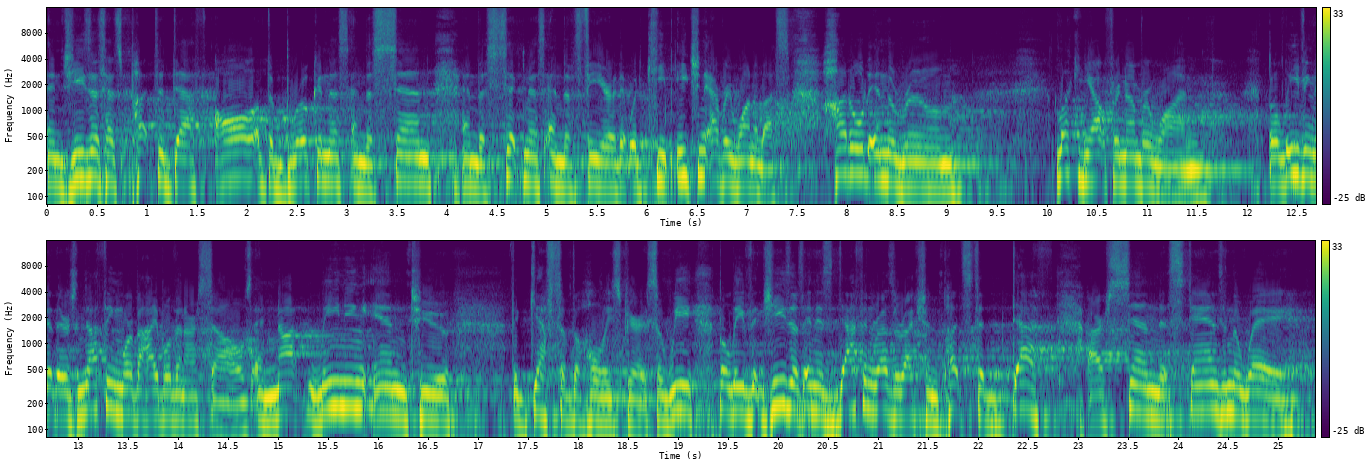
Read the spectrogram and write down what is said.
And Jesus has put to death all of the brokenness and the sin and the sickness and the fear that would keep each and every one of us huddled in the room looking out for number one, believing that there's nothing more valuable than ourselves, and not leaning into the gifts of the Holy Spirit. So we believe that Jesus, in his death and resurrection, puts to death our sin that stands in the way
